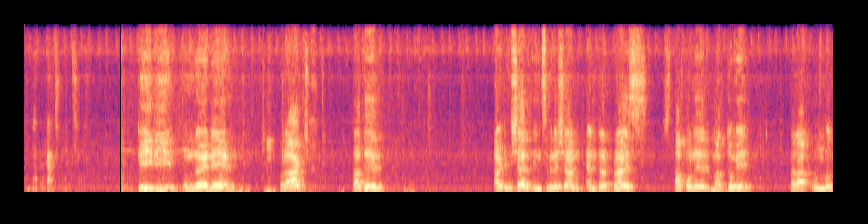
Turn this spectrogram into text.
কীভাবে কাজ করছে? ডেইরি উন্নয়নে প্রাক তাদের আর্টিফিশিয়াল ইনসিমিনেশন এন্টারপ্রাইজ স্থাপনের মাধ্যমে তারা উন্নত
